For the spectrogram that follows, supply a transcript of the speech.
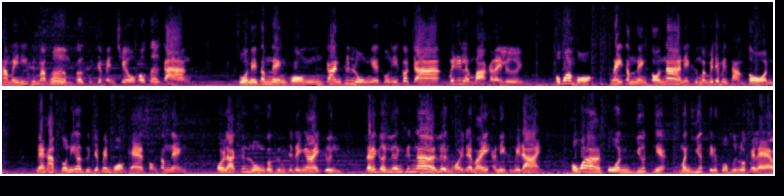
ทำไอ้นี่ขึ้นมาเพิ่ม ก็คือจะเป็นเชลฟ์เคาน์เตอร์กลาง ส่วนในตำแหน่งของการขึ้นลงเนี่ยตัวนี้ก็จะไม่ได้ลำบากอะไรเลย เพราะว่าเบาะในตำแหน่งตอนหน้าเนี่ยคือมันไม่ได้เป็น 3 ตอนนะครับตัวนี้ก็คือจะเป็นเบาะแค่ 2ตำแหน่ง พอเวลาขึ้นลงก็คือมันจะได้ง่ายขึ้น แต่ถ้าเกิดเลื่อนขึ้นหน้าเลื่อนถอยได้ไหมอันนี้คือไม่ได้ เพราะว่าตัวยึดเนี่ยมันยึดติดกับตัวพื้นรถไปแล้ว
